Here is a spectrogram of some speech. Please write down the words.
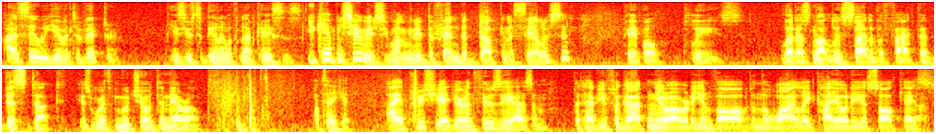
I say we give it to Victor. He's used to dealing with nut cases. you can't be serious. You want me to defend a duck in a sailor suit? People, please, let us not lose sight of the fact that this duck is worth mucho dinero. I'll take it. I appreciate your enthusiasm, but have you forgotten you're already involved in the Wiley Coyote assault case?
